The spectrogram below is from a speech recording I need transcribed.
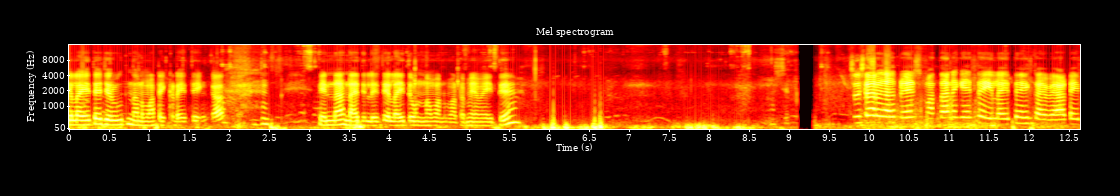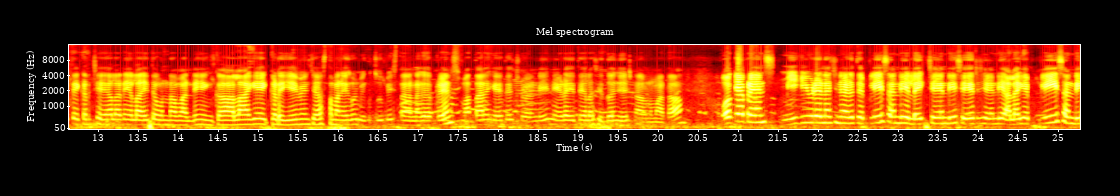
ఇలా అయితే జరుగుతుందన్నమాట ఇక్కడైతే ఇంకా. పెన్నా నదిలో అయితే ఇలా అయితే ఉన్నామన్నమాట మేమైతే. చూశారు కదా ఫ్రెండ్స్ మొత్తానికి అయితే ఇలా అయితే ఇంకా వేట అయితే ఇక్కడ చేయాలని ఇలా అయితే ఉన్నామండి. ఇంకా అలాగే ఇక్కడ ఏమేమి చేస్తామనేది కూడా మీకు చూపిస్తాను కదా ఫ్రెండ్స్. మొత్తానికి అయితే చూడండి నేడైతే ఇలా సిద్ధం చేసినారు అనమాట ఓకే ఫ్రెండ్స్ మీకు ఈ వీడియో నచ్చినట్లయితే ప్లీజ్ అండి లైక్ చేయండి షేర్ చేయండి. అలాగే ప్లీజ్ అండి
